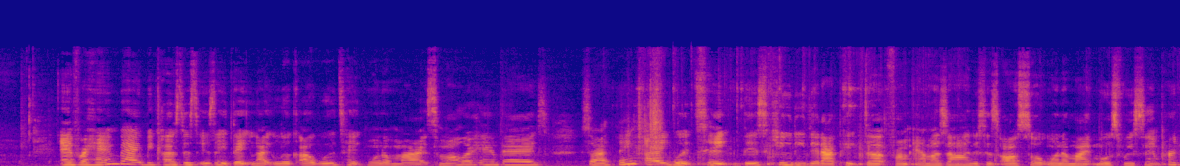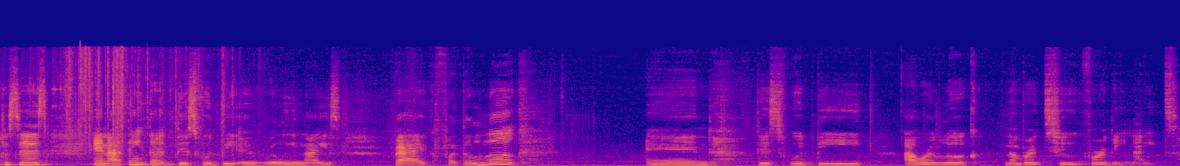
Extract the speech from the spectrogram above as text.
And for handbag, because this is a date night look, I would take one of my smaller handbags. So I think I would take this cutie that I picked up from Amazon. This is also one of my most recent purchases. And I think that this would be a really nice bag for the look. And this would be our look number two for date night.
